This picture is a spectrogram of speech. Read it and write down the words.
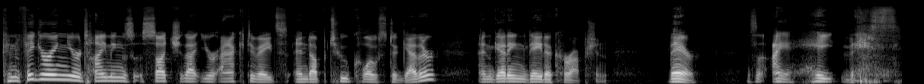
Configuring your timings such that your activates end up too close together and getting data corruption. There. I hate this.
